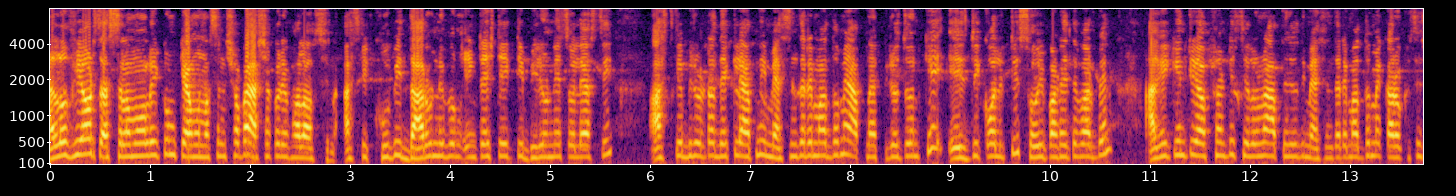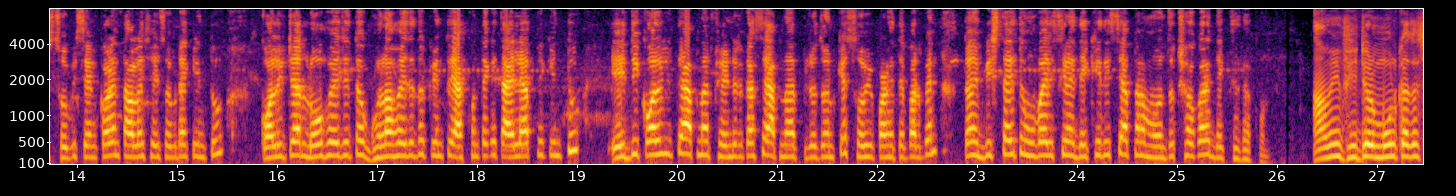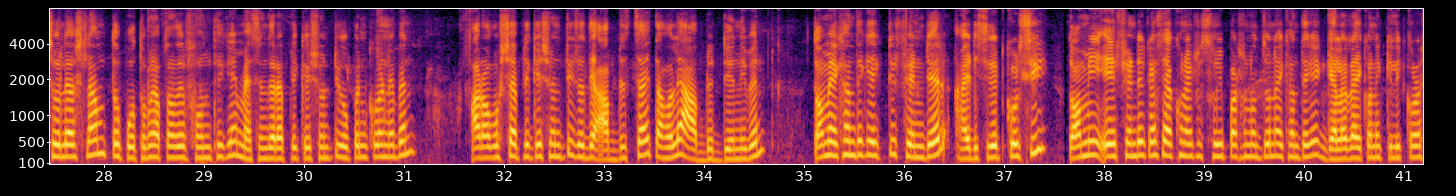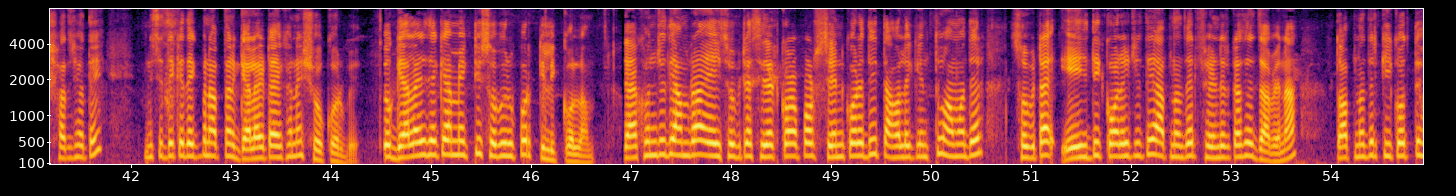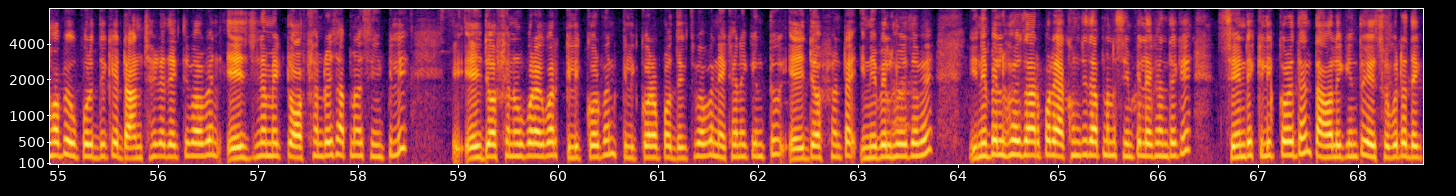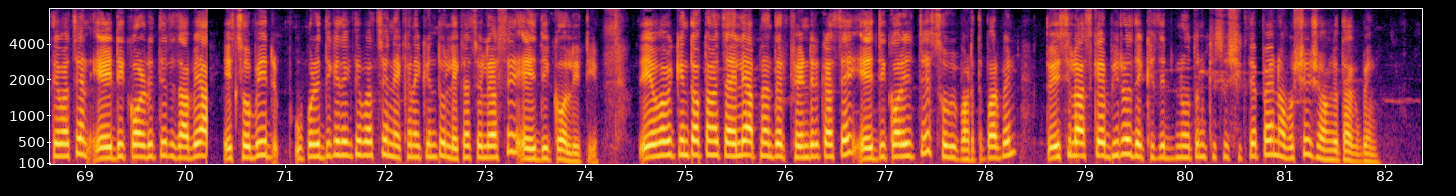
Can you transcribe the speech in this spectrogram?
Hello viewers আসসালামু আলাইকুম। কেমন আছেন সবাই? আশা করি ভালো আছেন। আজকে খুবই দারুণ এবং ইন্টারেস্টিং একটি ভিডিও নিয়ে চলে আসছি। আজকে ভিডিওটা দেখলে আপনি মেসেঞ্জারের মাধ্যমে আপনার প্রিয়জনকে এইচডি কোয়ালিটির ছবি পাঠাতে পারবেন। আগে কিন্তু এই অপশনটি ছিল না। আপনি যদি মেসেঞ্জারের মাধ্যমে কারও কাছে ছবি সেন্ড করেন, তাহলে সেই ছবিটা কিন্তু কোয়ালিটিটা লো হয়ে যেত, ঘোলা হয়ে যেত। কিন্তু এখন থেকে চাইলে আপনি কিন্তু এইচডি কোয়ালিটিতে আপনার ফ্রেন্ডের কাছে আপনার প্রিয়জনকে ছবি পাঠাতে পারবেন। তো আমি বিস্তারিত মোবাইল স্ক্রিনে দেখিয়ে দিচ্ছি। আপনারা মনোযোগ সহকারে দেখতে থাকুন। আমি ভিডিওর মূল কাজে চলে আসলাম। তো প্রথমে আপনাদের ফোন থেকে মেসেঞ্জার অ্যাপ্লিকেশনটি ওপেন করে নেবেন। আর অবশ্যই অ্যাপ্লিকেশনটি যদি আপডেট চাই, তাহলে আপডেট দিয়ে নেবেন। তো আমি এখান থেকে একটি ফ্রেন্ডের আইডি সিলেক্ট করছি। তো আমি এই ফ্রেন্ডের কাছে এখন একটা ছবি পাঠানোর জন্য এখান থেকে গ্যালারি আইকনে ক্লিক করার সাথে সাথে নিচে দিকে দেখবেন আপনার গ্যালারিটা এখানে শো করবে। তো গ্যালারি থেকে আমি একটি ছবির উপর ক্লিক করলাম। তো এখন যদি আমরা এই ছবিটা সিলেক্ট করার পর সেন্ড করে দিই, তাহলে কিন্তু আমাদের ছবিটা এইচডি কোয়ালিটিতে আপনাদের ফ্রেন্ডের কাছে যাবে না। তো আপনাদের কি করতে হবে? উপরের দিকে ডান সাইডে দেখতে পাবেন এইচডি নামে একটি অপশান রয়েছে আপনারা সিম্পলি এইচডি অপশানের উপর একবার ক্লিক করবেন। ক্লিক করার পর দেখতে পাবেন এখানে কিন্তু এইচডি অপশানটা ইনেবেল হয়ে যাবে। ইনেবেল হয়ে যাওয়ার পরে এখন যদি আপনারা সিম্পল এখান থেকে সেন্ডে ক্লিক করে দেন, তাহলে কিন্তু এই ছবিটা দেখতে পাচ্ছেন এইচডি কোয়ালিটির যাবে। এই ছবির উপরের দিকে দেখতে পাচ্ছেন এখানে কিন্তু লেখা চলে আসে এইচডি কোয়ালিটি তো এইভাবে কিন্তু আপনারা চাইলে আপনাদের ফ্রেন্ডের কাছে এইচডি কোয়ালিটিতে ছবি পাঠাতে পারবেন। তো এই ছিল আজকের ভিডিও। দেখে যদি নতুন কিছু শিখতে পারেন, অবশ্যই সঙ্গে থাকবেন।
